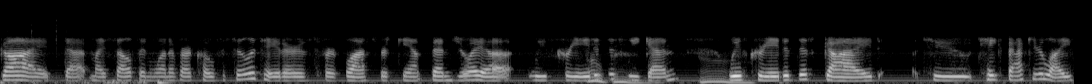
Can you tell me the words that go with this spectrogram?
guide that myself and one of our co-facilitators for Philosophers Camp, Ben Joya, we've created oh, this weekend. Oh. We've created this guide to take back your life,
